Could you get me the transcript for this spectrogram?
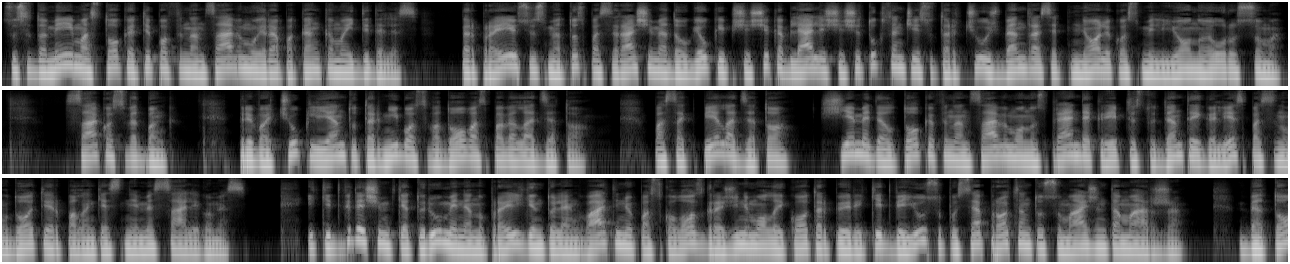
Susidomėjimas tokio tipo finansavimu yra pakankamai didelis. Per praėjusius metus pasirašėme daugiau kaip 6,6 tūkstančiai sutarčių už bendrą 17 milijonų eurų sumą, sako Svetbank. Privačių klientų tarnybos vadovas Paveladzeto. Pasak Pėladzeto, Šiemet dėl tokio finansavimo nusprendė kreipti studentai galės pasinaudoti ir palankesnėmis sąlygomis. Iki 24 mėnesių prailgintų lengvatinių paskolos gražinimo laikotarpiu ir iki 2,5 procentų sumažinta marža. Be to,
